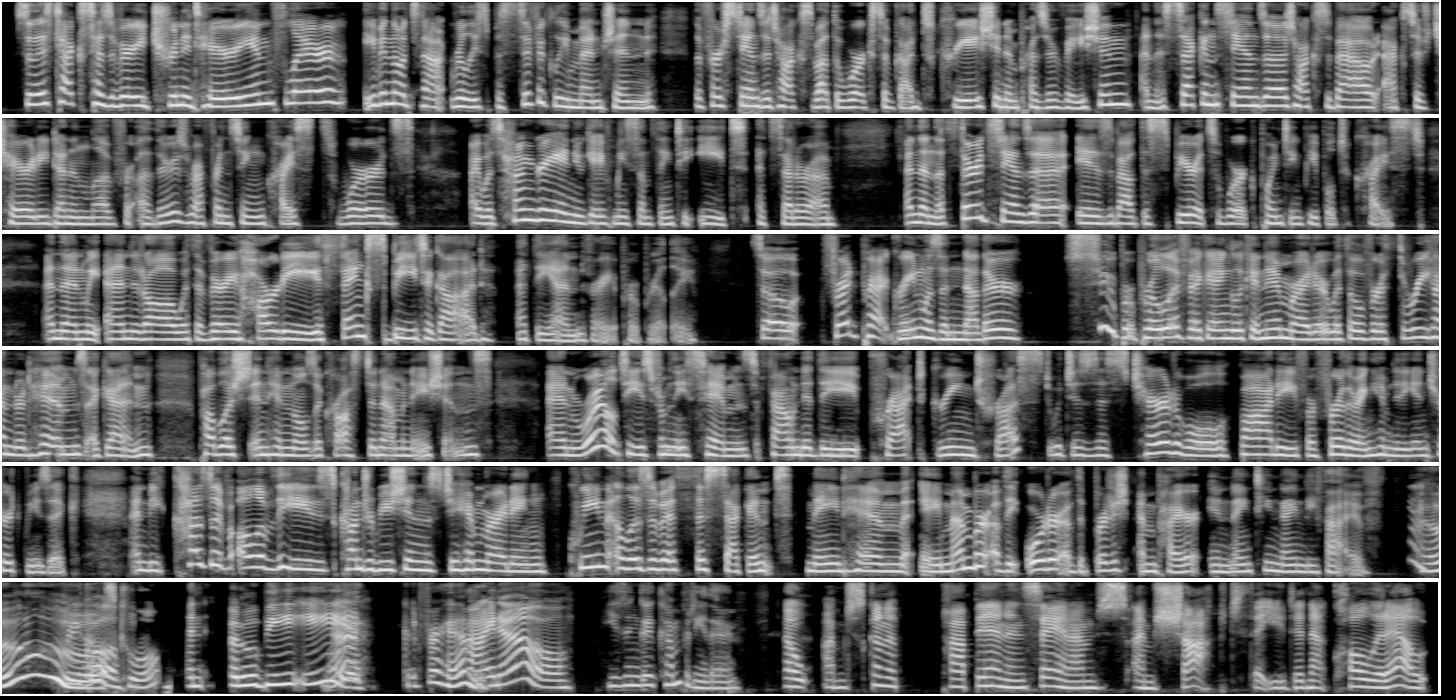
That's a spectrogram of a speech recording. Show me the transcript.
So this text has a very Trinitarian flair, even though it's not really specifically mentioned. The first stanza talks about the works of God's creation and preservation, and the second stanza talks about acts of charity done in love for others, referencing Christ's words, "I was hungry and you gave me something to eat," etc. And then the third stanza is about the Spirit's work pointing people to Christ. And then we end it all with a very hearty thanks be to God at the end, very appropriately. So Fred Pratt Green was another super prolific Anglican hymn writer with over 300 hymns, again, published in hymnals across denominations. And royalties from these hymns founded the Pratt Green Trust, which is this charitable body for furthering hymnody and church music. And because of all of these contributions to hymn writing, Queen Elizabeth II made him a member of the Order of the British Empire in 1995. Hmm. Oh, cool. That's cool. An OBE. Yeah. Good for him. I know. He's in good company there. Oh, I'm just gonna pop in and say, and I'm s- I'm shocked that you did not call it out.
